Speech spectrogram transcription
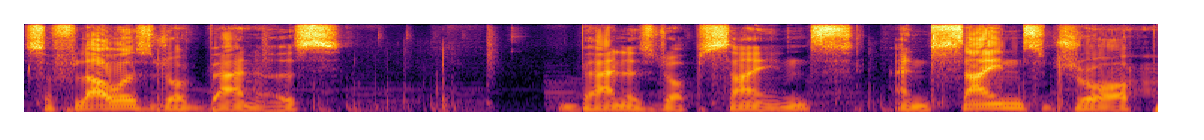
So flowers drop banners. Banners drop signs. And signs drop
